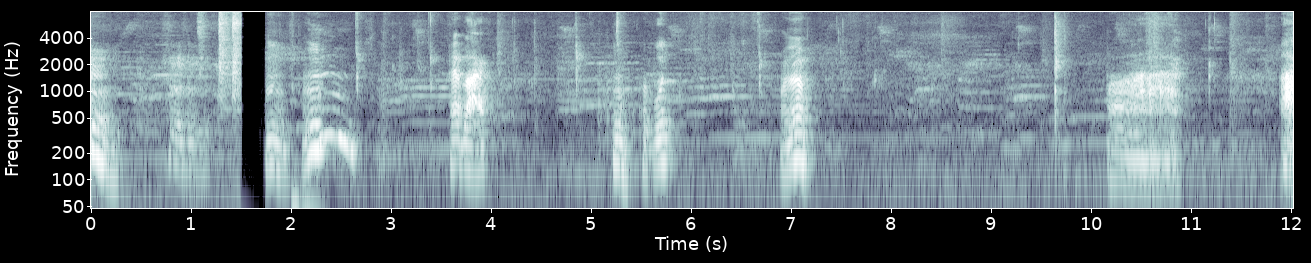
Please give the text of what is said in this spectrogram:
ม อืมอืมแซ่บหลาย อืมขอบคุณเอาเนาะอ่าอ่า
